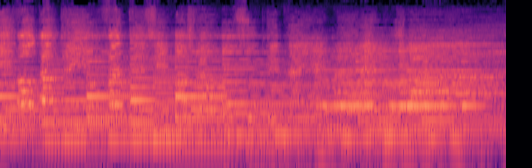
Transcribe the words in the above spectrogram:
e voltam triunfantes e mostram-nos o que têm para nos dar.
